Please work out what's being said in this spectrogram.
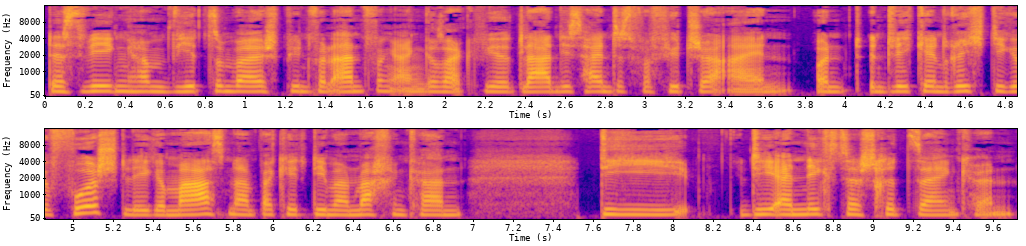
Deswegen haben wir zum Beispiel von Anfang an gesagt, wir laden die Scientists for Future ein und entwickeln richtige Vorschläge, Maßnahmenpakete, die man machen kann, die, die ein nächster Schritt sein können.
